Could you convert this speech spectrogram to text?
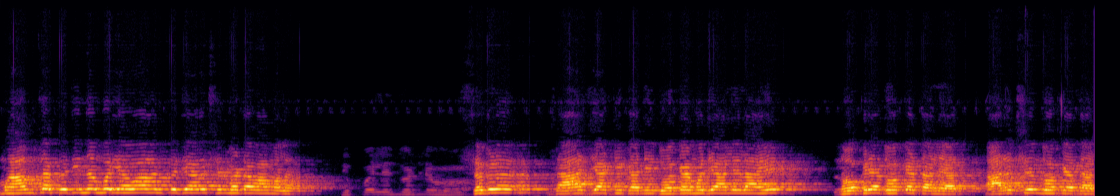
मग आमचा कधी नंबर यावा आणि कधी आरक्षण भेटावं आम्हाला? हो. सगळं आज ज्या ठिकाणी धोक्यामध्ये आलेलं आहे नोकऱ्या धोक्यात आल्यात आरक्षण धोक्यात आलं.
